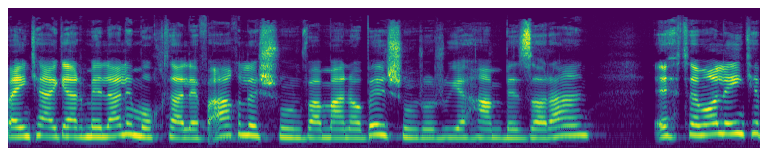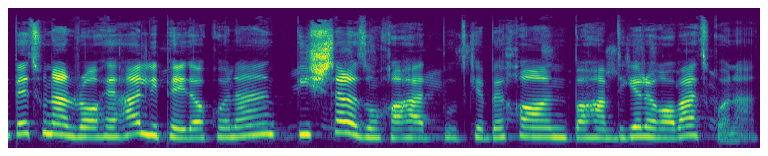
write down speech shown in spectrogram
و اینکه اگر ملل مختلف عقلشون و منابعشون رو روی هم بذارن احتمال اینکه بتونن راه حلی پیدا کنن بیشتر از اون خواهد بود که بخوان با همدیگه رقابت کنن.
